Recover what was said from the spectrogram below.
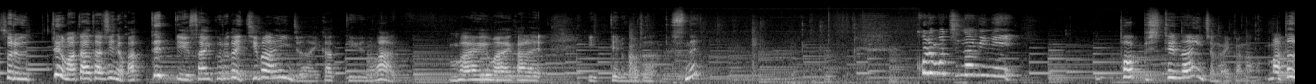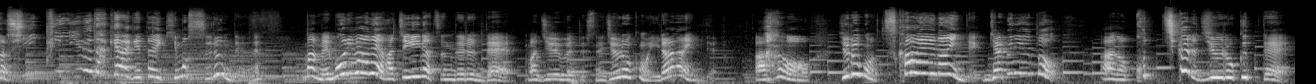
それ売ってまた新しいの買ってっていうサイクルが一番いいんじゃないかっていうのが前々から言ってることなんですね。これもちなみにパップしてないんじゃないかな。まあただ CPU だけ上げたい気もするんだよね。まあメモリはね8ギガ積んでるんで、まあ十分ですね。16もいらないんで。あの、16も使えないんで、逆に言うと、あの、こっちから16って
